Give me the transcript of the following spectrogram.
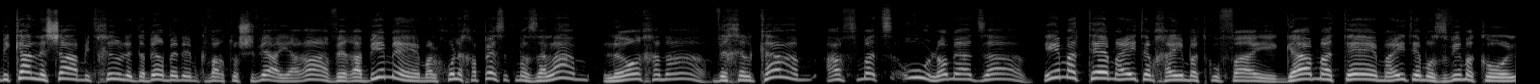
מכאן לשם התחילו לדבר ביניהם כבר תושבי העיירה, ורבים מהם הלכו לחפש את מזלם לאורך הנהר, וחלקם אף מצאו לא מעט זהב. אם אתם הייתם חיים בתקופה ההיא, גם אתם הייתם עוזבים הכל,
